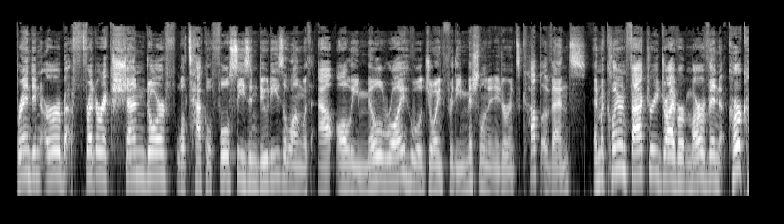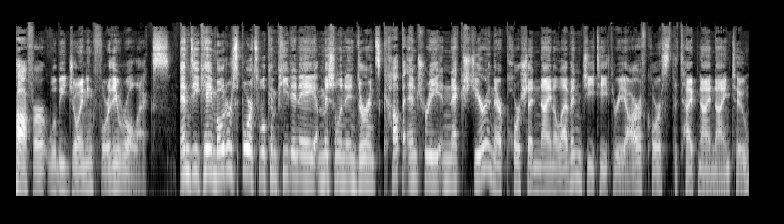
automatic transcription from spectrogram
Brendan Iribe, Frederik Schandorff will tackle full season duties along with Ollie Millroy, who will join for the Michelin Endurance Cup events. And McLaren factory driver Marvin Kirchhofer will be joining for the Rolex. MDK Motorsports will compete in a Michelin Endurance Cup entry next year in their Porsche 911 GT3R, of course, the Type 992.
